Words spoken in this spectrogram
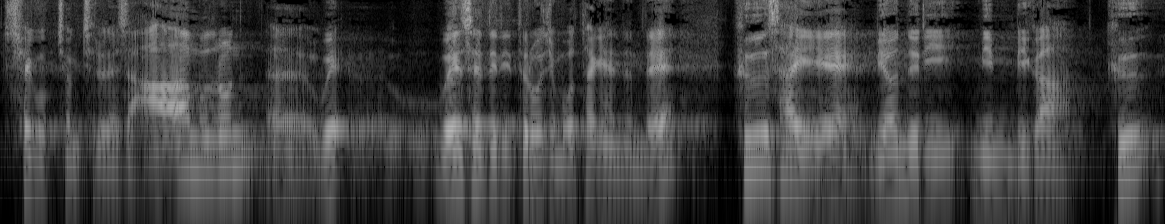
쇄국 정치를 해서 아무런 외세들이 들어오지 못하게 했는데 그 사이에 며느리 민비가 그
